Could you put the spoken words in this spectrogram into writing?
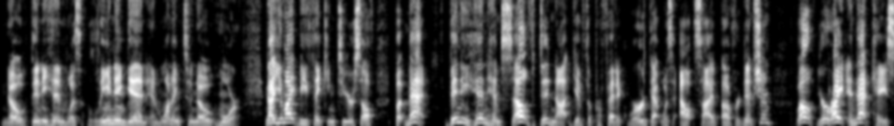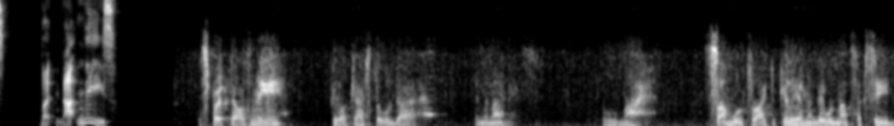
No, Benny Hinn was leaning in and wanting to know more. Now, you might be thinking to yourself, but Matt, Benny Hinn himself did not give the prophetic word that was outside of redemption. Well, you're right in that case, but not in these. The Spirit tells me Fidel Castro will die in the 90s. Oh my. Some will try to kill him and they will not succeed.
